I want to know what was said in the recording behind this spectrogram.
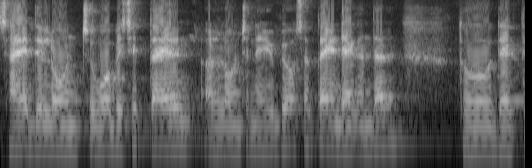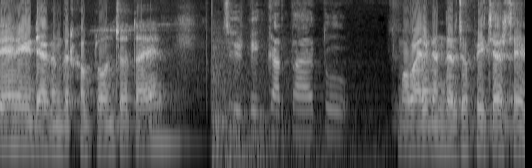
शायद लॉन्च वो भी सकता है और लॉन्च नहीं भी हो सकता है इंडिया के अंदर। तो देखते हैं इंडिया के अंदर कब लॉन्च होता है। चीटिंग करता है तू। मोबाइल के अंदर जो फीचर्स है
